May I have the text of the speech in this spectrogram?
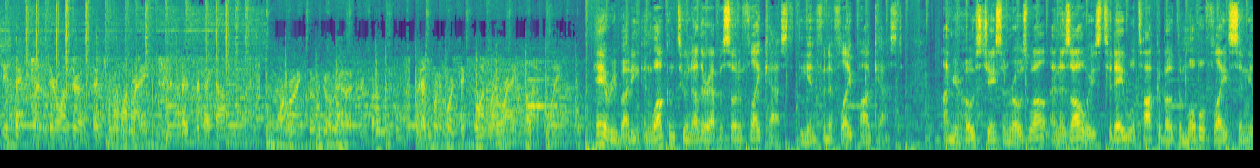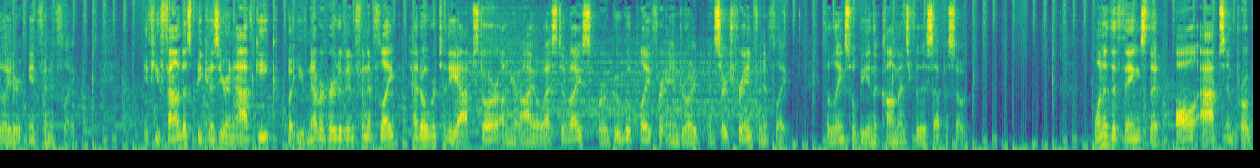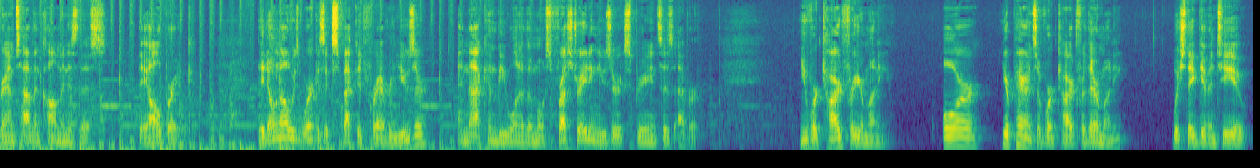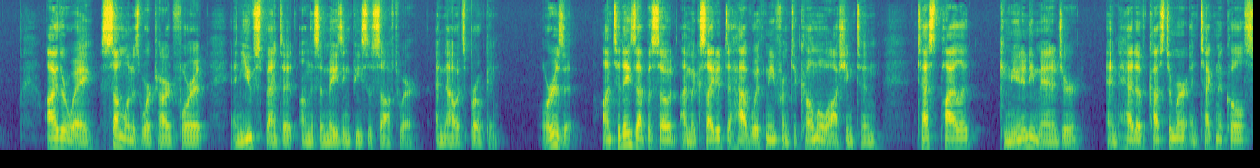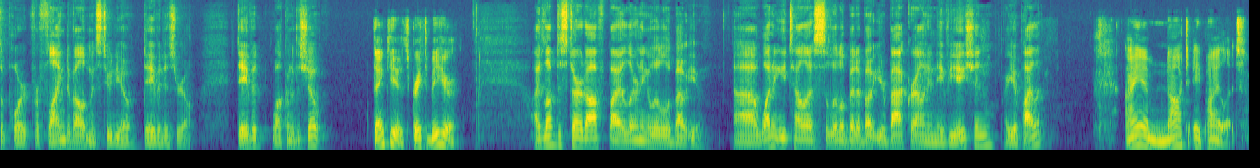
2261006 from one right, cleared for takeoff. One right, clear to go, yeah, two fast. Cleared 4461, one right, line up away. Hey, everybody, and welcome to another episode of Flightcast, the Infinite Flight podcast. I'm your host, Jason Rosewell, and as always, today we'll talk about the mobile flight simulator Infinite Flight. If you found us because you're an av geek but you've never heard of Infinite Flight, head over to the App Store on your iOS device or Google Play for Android and search for Infinite Flight. The links will be in the comments for this episode. One of the things that all apps and programs have in common is this they all break. They don't always work as expected for every user, and that can be one of the most frustrating user experiences ever. You've worked hard for your money, or your parents have worked hard for their money, which they've given to you. Either way, someone has worked hard for it, and you've spent it on this amazing piece of software, and now it's broken. Or is it? On today's episode, I'm excited to have with me from Tacoma, Washington, test pilot, community manager, and head of customer and technical support for Flying Development Studio, David Israel. David, welcome to the show. Thank you. It's great to be here. I'd love to start off by learning a little about you. Uh, why don't you tell us a little bit about your background in aviation? Are you a pilot? I am not a pilot.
